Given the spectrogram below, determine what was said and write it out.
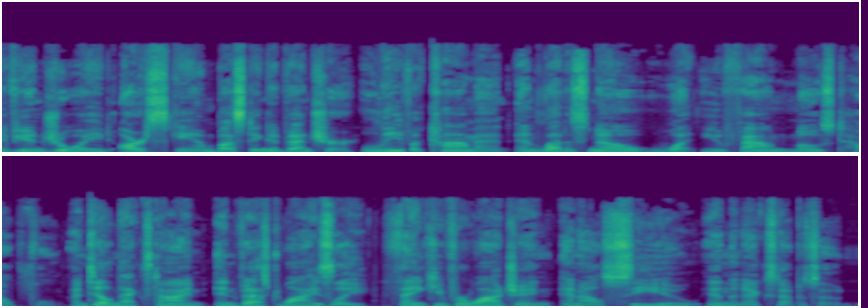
If you enjoyed our scam busting adventure, leave a comment and let us know what you found most helpful. Until next time, invest wisely. Thank you for watching, and I'll see you in the next episode.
